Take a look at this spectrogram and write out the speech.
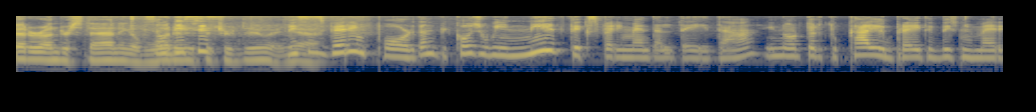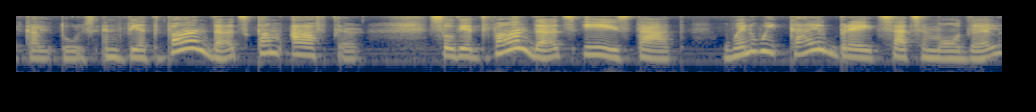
better understanding of so what it is, is, that you're doing. This yeah. is very important because we need the experimental data in order to calibrate these numerical tools, and the advantage come after. So the advantage is that when we calibrate such a model,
